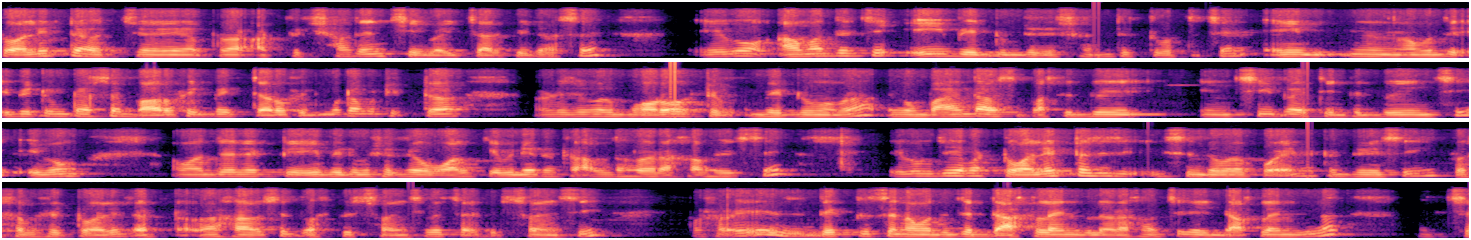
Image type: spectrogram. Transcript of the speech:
টয়লেটটা হচ্ছে আপনার আট ফিট সাত ইঞ্চি বাই চার ফিট আছে। এবং আমাদের যে এই বেডরুমটা দেখতে পাচ্ছেন, এই আমাদের এই বেডরুমটা আছে বারো ফিট বাই তেরো ফিট মোটামুটি একটা রিজনেবল বড় একটা বেডরুম আমরা। এবং বারান্দা আছে পাঁচ ফিট দুই ইঞ্চি বাই তিন ফিট দুই ইঞ্চি। এবং আমাদের একটি এই বেডরুমের সাথে ওয়াল ক্যাবিনেট একটা আলাদা হয়ে রাখা হয়েছে। এবং যে আমার টয়লেটটা যে চিন্তা করা পড়েন একটা ড্রেসিং পাশাপাশি টয়লেট একটা রাখা হয়েছে দশ ফিট ছয় ইঞ্চি বা চার ফিট ছয় ইঞ্চি। দেখতেছেন আমাদের যে ডাক লাইনগুলো রাখা হচ্ছে, এই ডাক লাইনগুলো হচ্ছে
